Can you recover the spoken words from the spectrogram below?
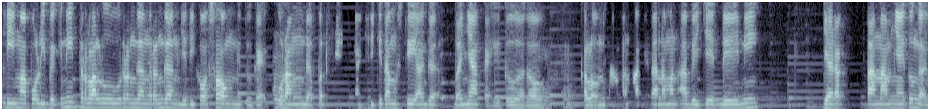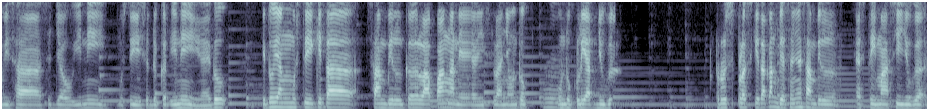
5 polybag ini terlalu renggang-renggang jadi kosong gitu kayak Hmm. kurang dapet fitnya. Jadi kita mesti agak banyak kayak gitu atau Hmm. kalau misalkan pakai tanaman A B C D ini jarak tanamnya itu nggak bisa sejauh ini, mesti sedekat ini. Nah itu itu yang mesti kita sambil ke lapangan ya istilahnya untuk Hmm. untuk lihat juga. Terus plus kita kan biasanya sambil estimasi juga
